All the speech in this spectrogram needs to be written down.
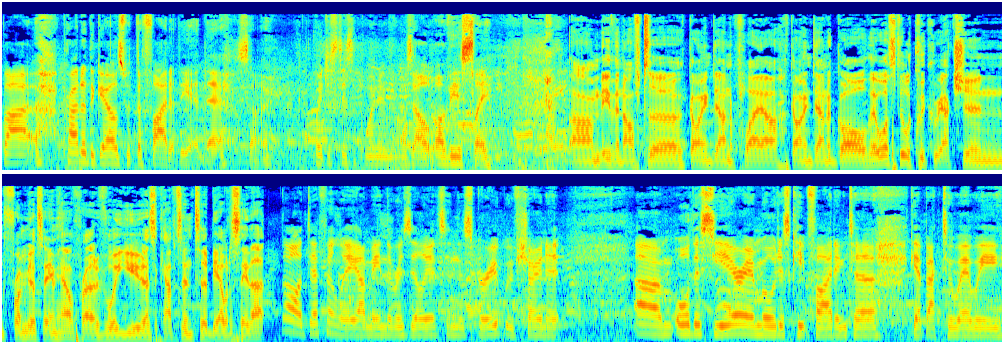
but proud of the girls with the fight at the end there. So we're just disappointed in the result, obviously. Um, even after going down a player, going down a goal, there was still a quick reaction from your team. How proud of were you as a captain to be able to see that? Oh, definitely. I mean, the resilience in this group, we've shown it um, all this year, and we'll just keep fighting to get back to where we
